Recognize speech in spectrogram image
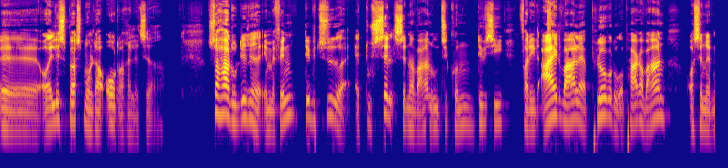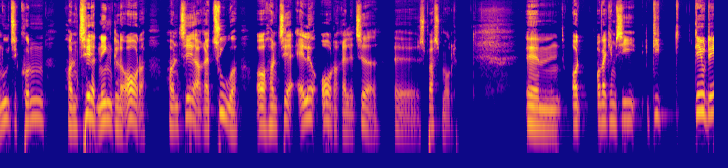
øh, og alle spørgsmål, der er ordrerelateret. Så har du det, der MFN. Det betyder, at du selv sender varen ud til kunden. Det vil sige, fra dit eget varelager plukker du og pakker varen, og sender den ud til kunden, håndterer den enkelte ordre, håndterer retur, og håndterer alle ordrerelaterede øh, spørgsmål. Øhm, og, og hvad kan man sige, de, det er jo det,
